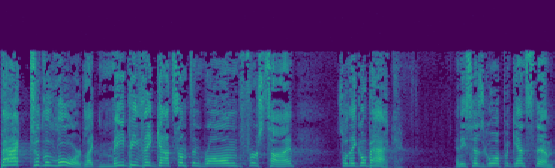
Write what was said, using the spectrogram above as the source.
back to the Lord. Like maybe they got something wrong the first time. So they go back. And he says, Go up against them.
